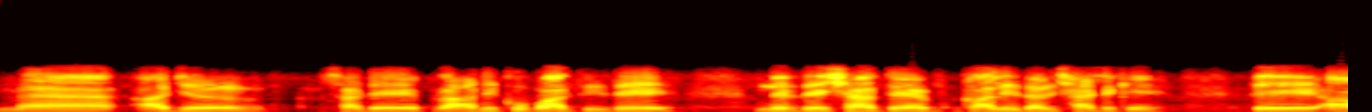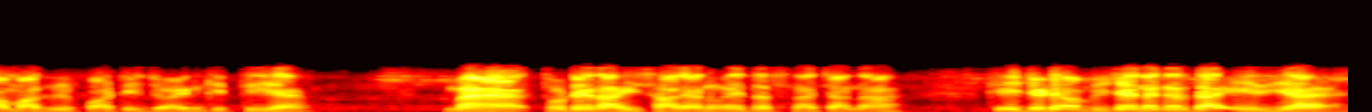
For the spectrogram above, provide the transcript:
ਮੈਂ ਅੱਜ ਸਾਡੇ ਭਰਾ ਨਿੱਕੂ ਭਾਰਤੀ ਦੇ ਨਿਰਦੇਸ਼ਾਂ ਤੇ ਅਕਾਲੀ ਦਲ ਛੱਡ ਕੇ ਤੇ ਆਮ ਆਦਮੀ ਪਾਰਟੀ ਜੁਆਇਨ ਕੀਤੀ ਹੈ। ਮੈਂ ਤੁਹਾਡੇ ਰਾਹੀਂ ਸਾਰਿਆਂ ਨੂੰ ਇਹ ਦੱਸਣਾ ਚਾਹਨਾ ਕਿ ਜਿਹੜਾ ਵਿਜੈਨਗਰ ਦਾ ਏਰੀਆ ਹੈ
